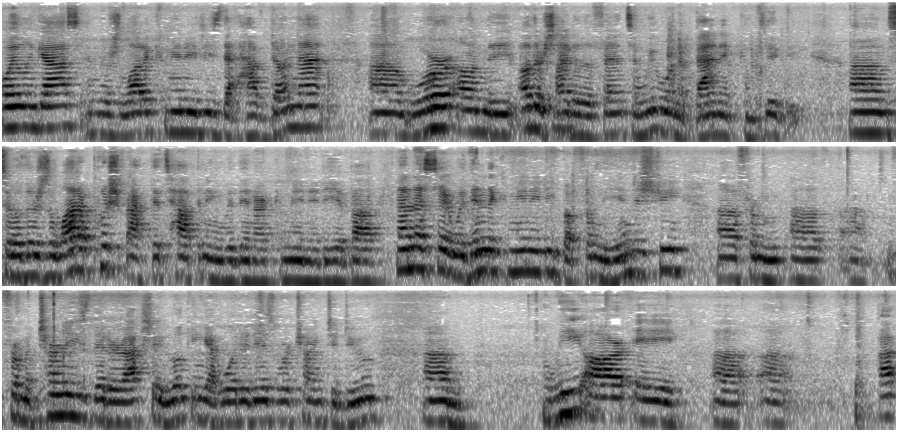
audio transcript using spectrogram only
oil and gas, and there's a lot of communities that have done that. Um, we're on the other side of the fence, and we want to ban it completely. Um, so there's a lot of pushback that's happening within our community about, not necessarily within the community, but from the industry, uh, from, uh, uh, from attorneys that are actually looking at what it is we're trying to do. Um, we are a, uh, uh, I,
